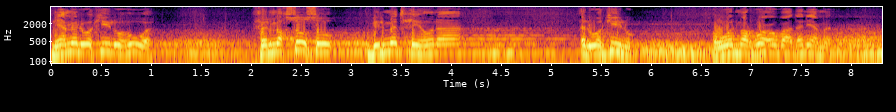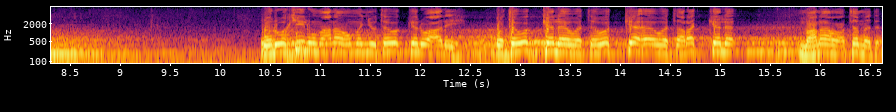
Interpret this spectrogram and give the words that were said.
نعم الوكيل هو. فالمخصوص بالمدح هنا الوكيل هو المرفوع بعد نعمة. والوكيل معناه من يتوكل عليه وتوكل وتوكأ وتركل معناه اعتمد.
